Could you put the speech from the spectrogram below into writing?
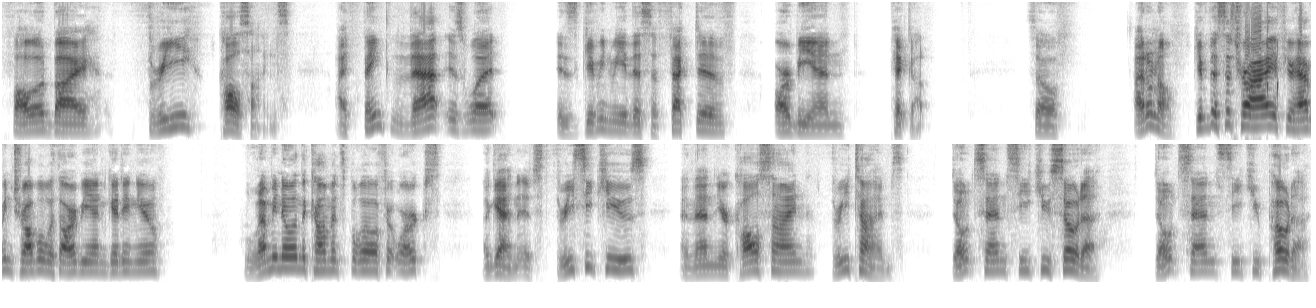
followed by three call signs. I think that is what is giving me this effective RBN pickup. So I don't know. Give this a try if you're having trouble with RBN getting you. Let me know in the comments below if it works. Again, it's three CQs and then your call sign three times. Don't send CQ SOTA. Don't send CQ POTA.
